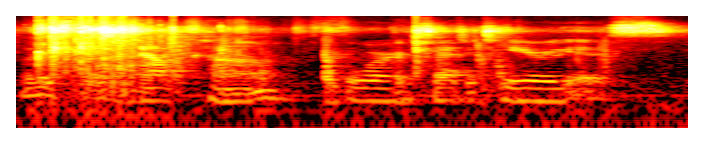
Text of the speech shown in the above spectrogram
What is the outcome for Sagittarius?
